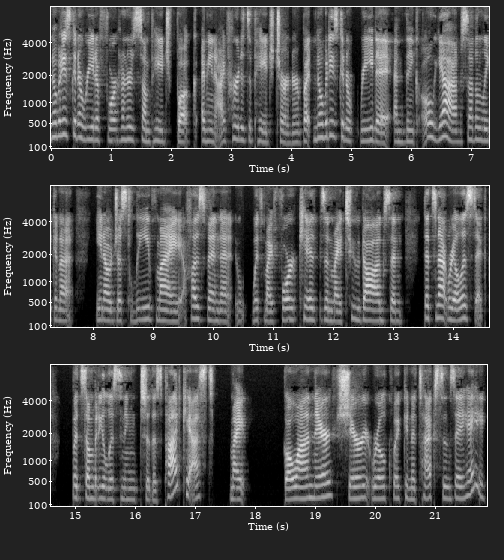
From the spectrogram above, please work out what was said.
Nobody's going to read a 400 some page book. I mean, I've heard it's a page turner, but nobody's going to read it and think, Oh, yeah, I'm suddenly going to you know, just leave my husband uh, with my four kids and my two dogs and that's not realistic. But somebody listening to this podcast might go on there, share it real quick in a text and say, hey,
